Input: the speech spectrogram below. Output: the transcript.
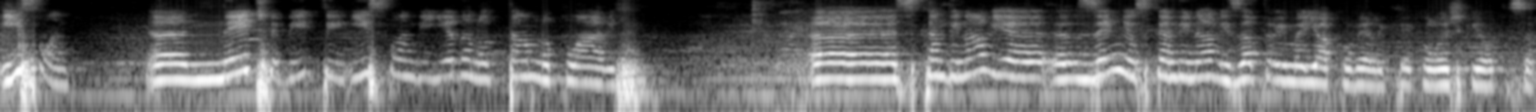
Island. E, neće biti Island je jedan od tamno plavih. E, Skandinavija, zemlje u Skandinaviji zapravo imaju jako veliki ekološki otisak,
